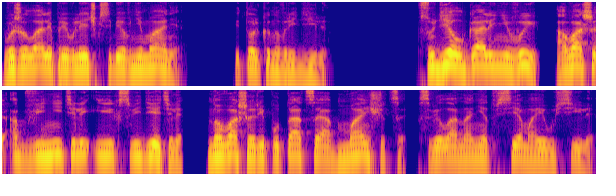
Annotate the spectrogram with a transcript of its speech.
Вы желали привлечь к себе внимание и только навредили. В суде лгали не вы, а ваши обвинители и их свидетели, но ваша репутация обманщицы свела на нет все мои усилия.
